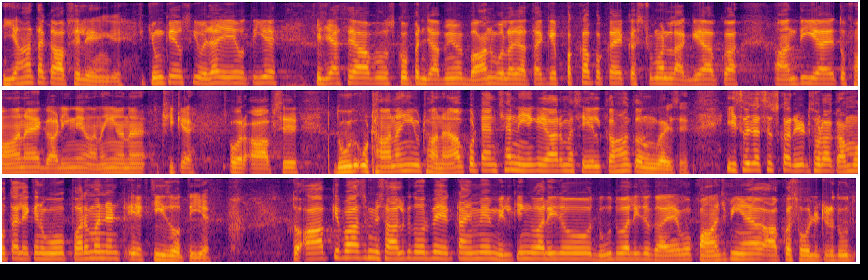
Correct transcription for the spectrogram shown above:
یہاں تک آپ سے لیں گے۔ کیونکہ اس کی وجہ یہ ہوتی ہے کہ جیسے آپ اس کو پنجابی میں بان بولا جاتا ہے کہ پکا پکا ایک کسٹمر لگ گیا، آپ کا آندھی آئے، طوفان آئے، گاڑی نے آنا ہی آنا ہے ٹھیک ہے۔ اور آپ سے دودھ اٹھانا ہی اٹھانا ہے۔ آپ کو ٹینشن نہیں ہے کہ یار میں سیل کہاں کروں گا اسے۔ اس وجہ سے اس کا ریٹ تھوڑا کم ہوتا ہے، لیکن وہ پرماننٹ ایک چیز ہوتی ہے۔ تو آپ کے پاس مثال کے طور پہ ایک ٹائم میں ملکنگ والی جو دودھ والی جو گائے ہے وہ پانچ بھی ہیں، آپ کا سو لیٹر دودھ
